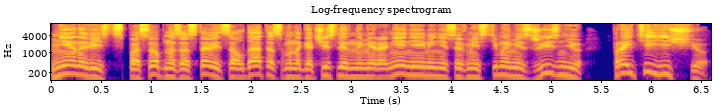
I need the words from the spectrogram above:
Ненависть способна заставить солдата с многочисленными ранениями, несовместимыми с жизнью, пройти еще,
